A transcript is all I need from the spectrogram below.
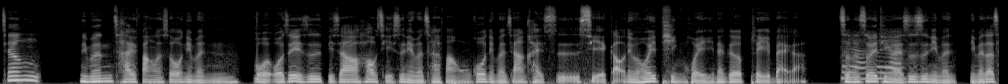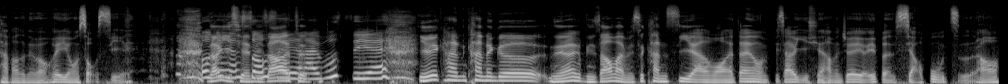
这样你们采访的时候，你们我我这也是比较好奇，是你们采访过，你们怎样开始写稿，你们会听回那个 playback 啊？什么时候会听？还是是你们你们在采访的时候，你们会用手写？然后以前你知道，来不及耶。因为看看那个，你看你知道吗？每次看戏啊，我在那种比较以前，他们就会有一本小簿子，然后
